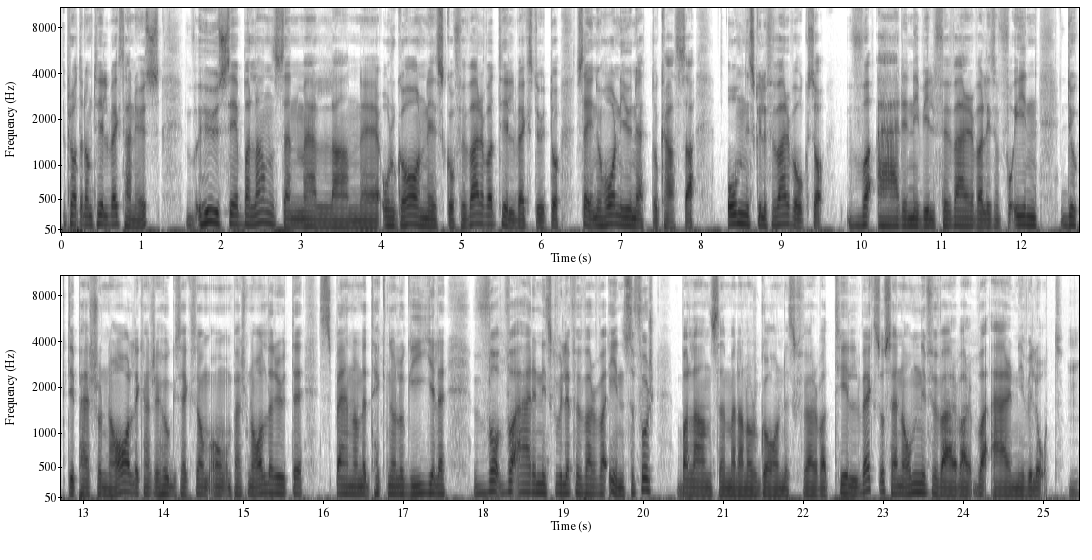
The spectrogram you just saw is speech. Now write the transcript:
Du pratade om tillväxt här nyss. Hur ser balansen mellan eh, organisk och förvärvad tillväxt ut? Och säg, nu har ni ju nettokassa. Om ni skulle förvärva också, vad är det ni vill förvärva? Liksom få in duktig personal, det kanske är huggsexa om, om personal där ute, spännande teknologi eller vad, vad, är det ni skulle vilja förvärva in? Så först balansen mellan organisk förvärvad tillväxt och sen om ni förvärvar, vad är det ni vill åt? Mm.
